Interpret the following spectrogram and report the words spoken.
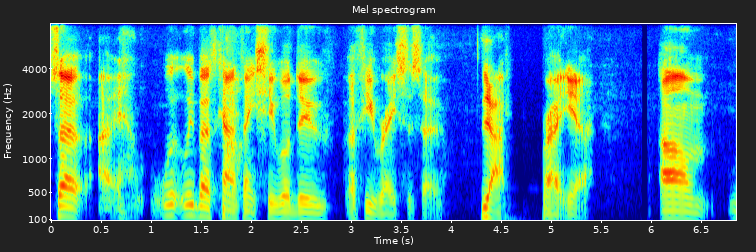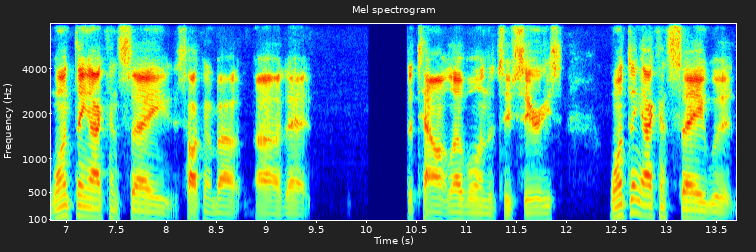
So I, we, we both kind of think she will do a few races, though. Yeah. Right. Yeah. Um, one thing I can say, talking about uh, that the talent level in the two series, one thing I can say with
